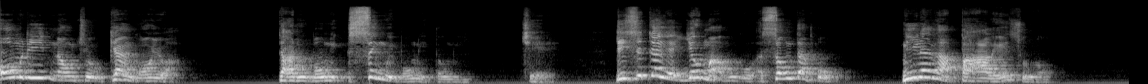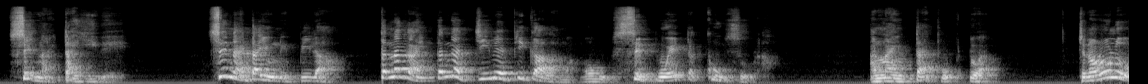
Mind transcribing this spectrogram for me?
အုံမဒီနောင်ချိုဂန့်ကောရွာဓာတုဘုံကြီးအစိမ့်ငွေဘုံကြီးသုံးပြီးချဲတယ်ဒီစစ်တပ်ရဲ့ရုပ်မာမှုကိုအဆုံးသတ်ဖို့ နီးလန်းကပါလဲဆိုတော့စစ်နိုင်တိုက်ရေးပဲစစ်နိုင်တိုက်ရုံနေပြီးလားတနက်ကင်တနက်ကြီးပဲပြစ်ကလာမှာမဟုတ်ဘူးစစ်ပွဲတစ်ခုဆိုတာအနိုင်တိုက်ဖို့အတွက်ကျွန်တော်တို့လို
